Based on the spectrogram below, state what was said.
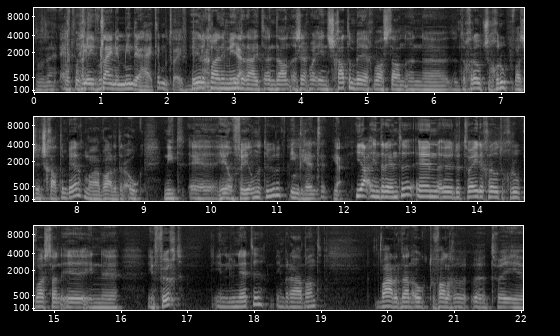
dat was een echt een, hele kleine minderheid, hè, moeten we even Hele kleine minderheid. Ja. En dan zeg maar in Schattenberg was dan een, uh, de grootste groep was in Schattenberg, maar waren er ook niet uh, heel veel natuurlijk. In Drenthe, ja. Ja, in Drenthe. En uh, de tweede grote groep was dan in, in Vught, in Lunette, in Brabant. Waren dan ook toevallig twee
